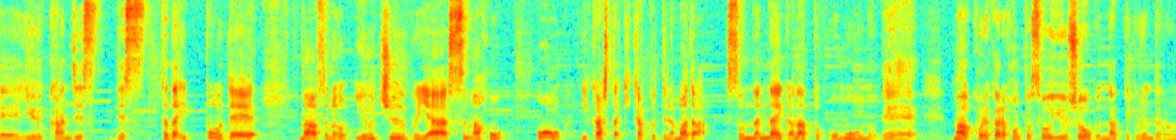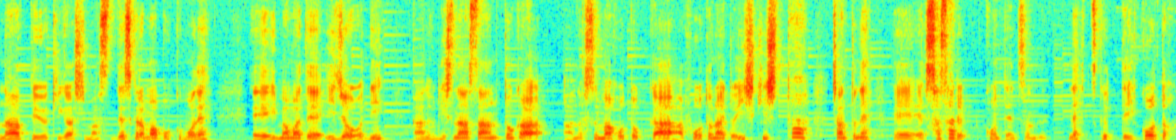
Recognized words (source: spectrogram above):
いう感じです。ただ一方で、まあその YouTube やスマホを生かした企画っていうのはまだそんなにないかなと思うので、まあこれから本当そういう勝負になってくるんだろうなという気がします。ですからまあ僕もね、えー、今まで以上にあのリスナーさんとかあのスマホとかフォートナイトを意識したちゃんとね、えー、刺さるコンテンツをね作っていこうと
